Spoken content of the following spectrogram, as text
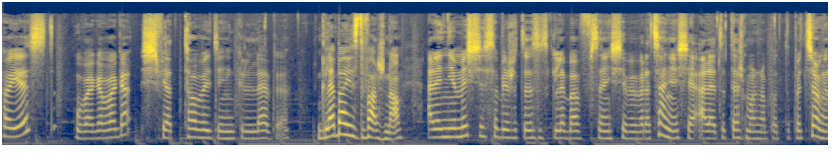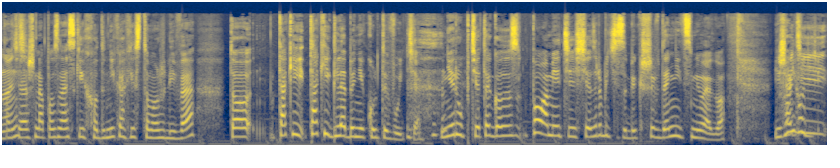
To jest, uwaga, uwaga, Światowy Dzień Gleby. Gleba jest ważna. Ale nie myślcie sobie, że to jest gleba w sensie wywracania się, ale to też można pod to podciągnąć. Chociaż na poznańskich chodnikach jest to możliwe, to takiej, takiej gleby nie kultywujcie. Nie róbcie tego, połamiecie się, zrobicie sobie krzywdę, nic miłego. Jeżeli chodzi,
